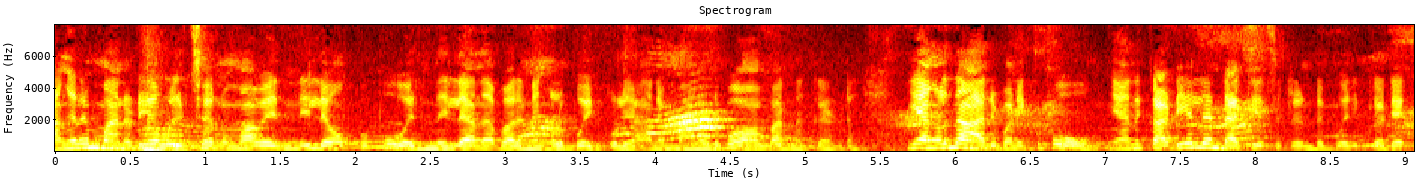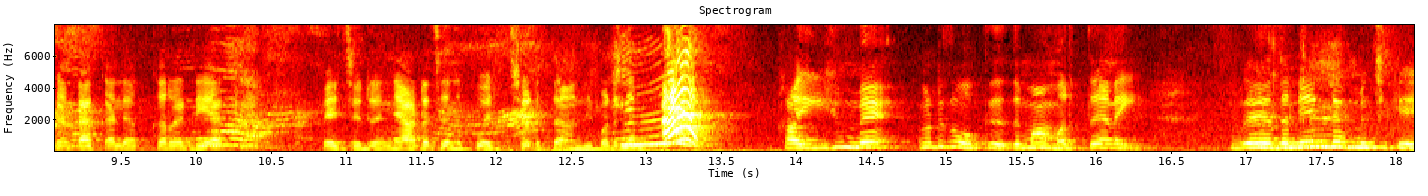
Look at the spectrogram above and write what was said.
അങ്ങനെ ഉമ്മാനോട് ഞാൻ വിളിച്ചായിരുന്നു ഉമ്മ വരുന്നില്ല ഇപ്പോൾ പോരുന്നില്ല എന്നാ പറയുന്നത്. നിങ്ങൾ പോയിക്കോളി. അങ്ങനെ ഉമ്മാനോട് പോകാൻ പറഞ്ഞിട്ടുണ്ട്. ഞങ്ങൾ നാല് മണിക്ക് പോവും. ഞാൻ കടിയെല്ലാം ഉണ്ടാക്കി വെച്ചിട്ടുണ്ട്. പൊരിക്കടിയൊക്കെ ഉണ്ടാക്കാനൊക്കെ റെഡിയാക്കി വെച്ചിട്ട് ഞാൻ അവിടെ ചെന്ന് പൊരിച്ചെടുത്താൽ മതി. ഇവിടെ കയ്യുമ്മേ ഇങ്ങോട്ട് നോക്ക്. ഇത് അമർത്തുകയാണേ വേദനയുണ്ട് ഉമ്മച്ചിക്കേ.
